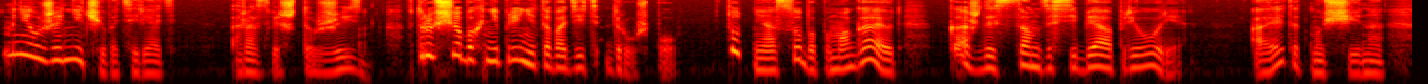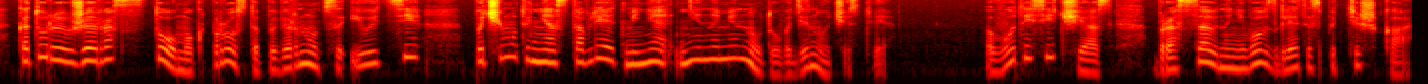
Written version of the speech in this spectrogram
Мне уже нечего терять, разве что жизнь. В трущобах не принято водить дружбу. Тут не особо помогают, каждый сам за себя априори. А этот мужчина, который уже раз сто мог просто повернуться и уйти, почему-то не оставляет меня ни на минуту в одиночестве. Вот и сейчас бросаю на него взгляд из-под тишка.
